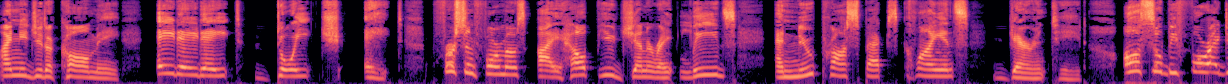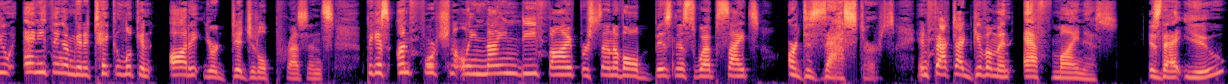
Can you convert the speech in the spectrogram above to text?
I need you to call me 888 Deutch 8. First and foremost, I help you generate leads and new prospects, clients guaranteed. Also, before I do anything, I'm going to take a look and audit your digital presence because unfortunately, 95% of all business websites are disasters. In fact, I'd give them an F minus. Is that you?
